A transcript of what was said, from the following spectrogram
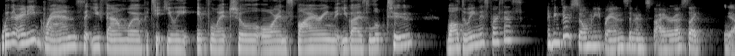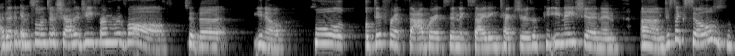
Were there any brands that you found were particularly influential or inspiring that you guys looked to while doing this process? I think there's so many brands that inspire us, like Yeah. I the influencer strategy from Revolve to the, you know, cool different fabrics and exciting textures of PE Nation and um, just like so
